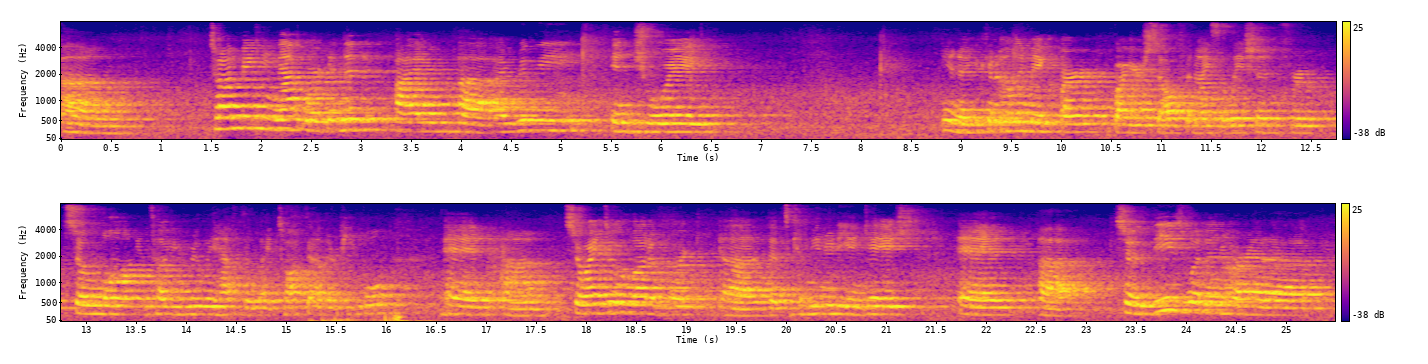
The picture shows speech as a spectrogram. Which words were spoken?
um, so I'm making that work, and then I, uh, I really enjoy, you know, you can only make art by yourself in isolation for so long until you really have to like talk to other people. And um, so I do a lot of work uh, that's community engaged, and uh, so these women are at a,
